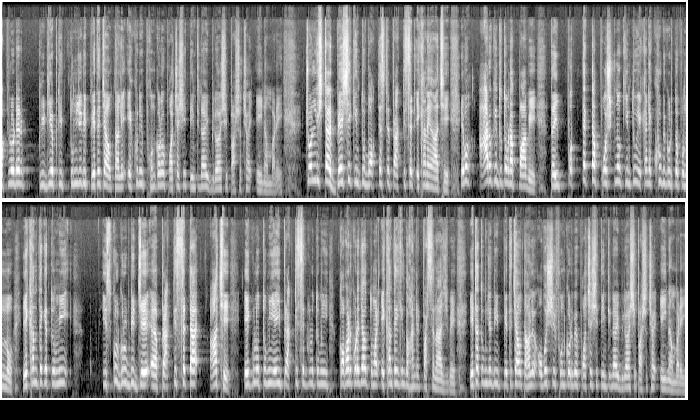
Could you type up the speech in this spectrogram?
আপলোডের পিডিএফটি তুমি যদি পেতে চাও, তাহলে এখনই ফোন করো পঁচাশি তিনটি নয় বিরাশি পাঁচশো ছয় এই নাম্বারে। চল্লিশটার বেশি কিন্তু মক টেস্টের প্র্যাকটিস সেট এখানে আছে এবং আরও কিন্তু তোমরা পাবে। তাই প্রত্যেকটা প্রশ্ন কিন্তু এখানে খুবই গুরুত্বপূর্ণ। এখান থেকে তুমি স্কুল গ্রুপটির যে প্র্যাকটিস সেটটা আছে এগুলো তুমি এই প্র্যাকটিস সেটগুলো তুমি কভার করে যাও, তোমার এখান থেকে কিন্তু হান্ড্রেড পার্সেন্ট আসবে। এটা তুমি যদি পেতে চাও তাহলে অবশ্যই ফোন করবে পঁচাশি তিনটি নয়, বিরাশি পাঁচশো ছয় এই নাম্বারেই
